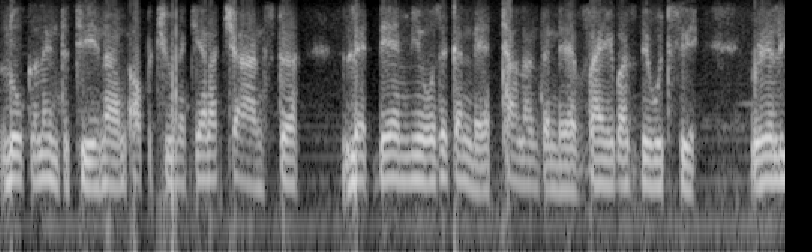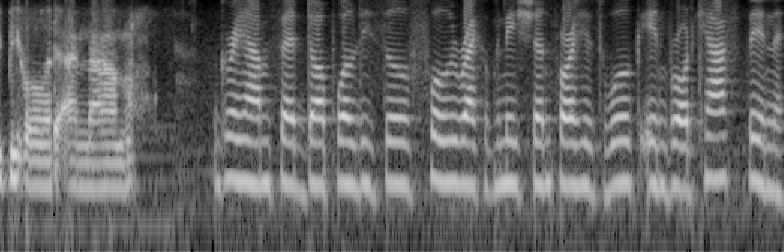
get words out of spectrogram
local entertainer an opportunity and a chance to let their music and their talent and their vibe, as they would say, really be heard. And um, Graham said Dopwell deserved full recognition for his work in broadcasting,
